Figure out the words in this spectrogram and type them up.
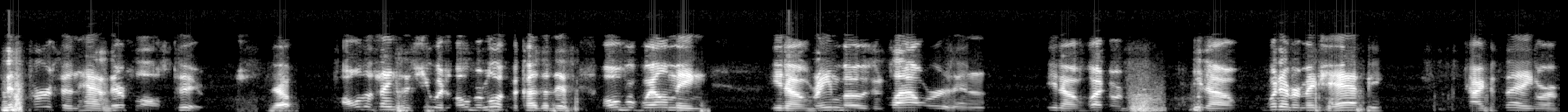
This person has their flaws too. Yep. all the things that you would overlook because of this overwhelming, you know, rainbows and flowers and, you know, what, or, you know, whatever makes you happy type of thing, or,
